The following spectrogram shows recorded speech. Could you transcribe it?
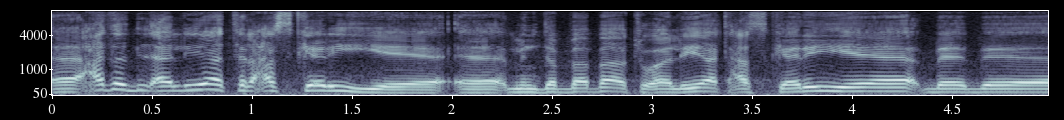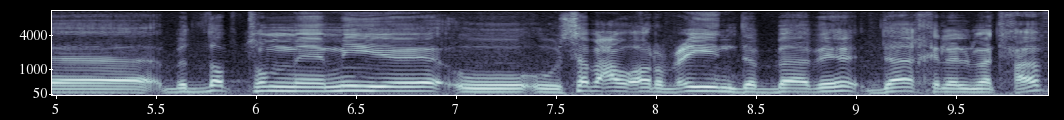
آه، عدد الآليات العسكرية آه، من دبابات وآليات عسكرية بالضبط هم 147 دبابة داخل المتحف.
